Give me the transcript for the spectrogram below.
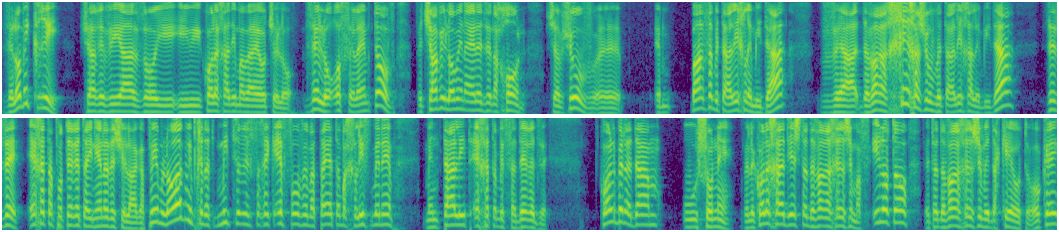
זה לא מקרי שהרביעייה הזו היא, היא כל אחד עם הבעיות שלו, זה לא עושה להם טוב, וצ'אבי לא מנהל את זה נכון. עכשיו שוב, אה, הם, ברסה בתהליך למידה, והדבר הכי חשוב בתהליך הלמידה, זה זה, איך אתה פותר את העניין הזה של האגפים, לא רק מבחינת מי צריך לשחק איפה ומתי אתה מחליף ביניהם, מנטלית, איך אתה מסדר את זה. כל בן אדם הוא שונה, ולכל אחד יש את הדבר האחר שמפעיל אותו, ואת הדבר האחר שמדכא אותו, אוקיי?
